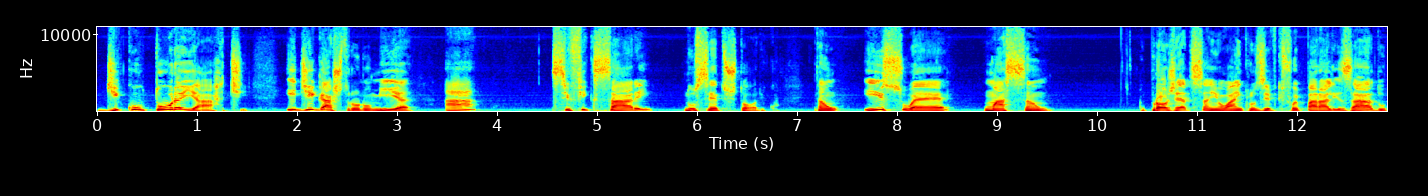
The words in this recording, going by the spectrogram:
de cultura e arte e de gastronomia, a se fixarem no centro histórico. Então, isso é uma ação. O projeto Sanhoá, inclusive, que foi paralisado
